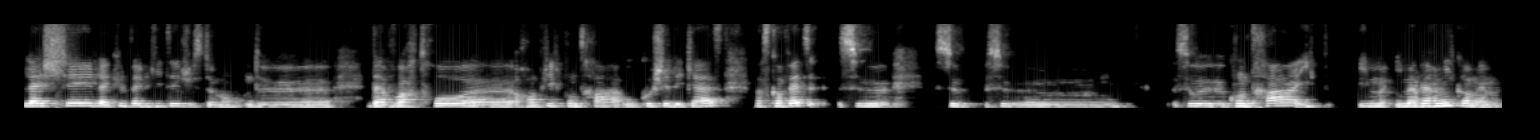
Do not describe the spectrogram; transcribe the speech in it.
lâcher la culpabilité justement, de euh, d'avoir trop rempli le contrat ou coché des cases, parce qu'en fait, ce ce ce, ce contrat, il, il m'a permis quand même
